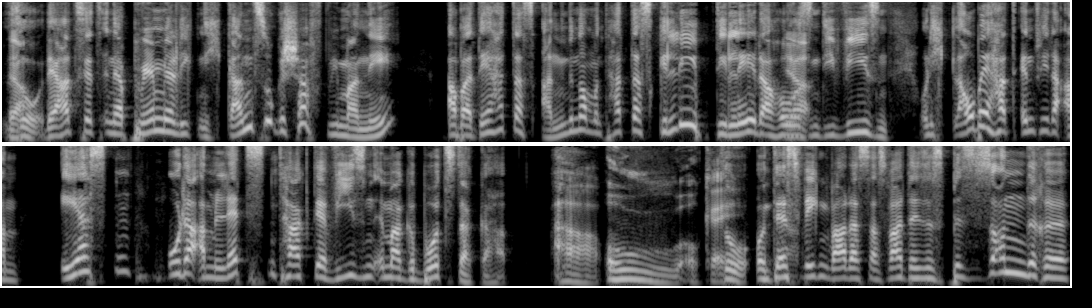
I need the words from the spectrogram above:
Ja. So, der hat es jetzt in der Premier League nicht ganz so geschafft wie Manet, aber der hat das angenommen und hat das geliebt, die Lederhosen, die Wiesen. Und ich glaube, er hat entweder am ersten oder am letzten Tag der Wiesen immer Geburtstag gehabt. Ah, oh, okay. So, und deswegen war das, das war dieses besondere,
